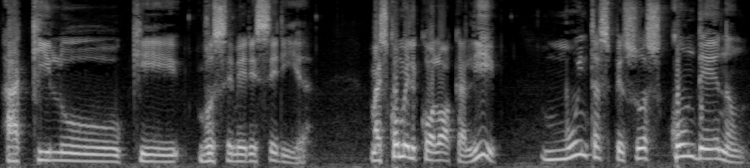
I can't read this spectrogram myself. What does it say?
aquilo que você mereceria. Mas como ele coloca ali, muitas pessoas condenam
